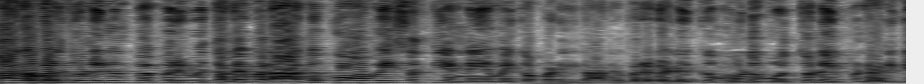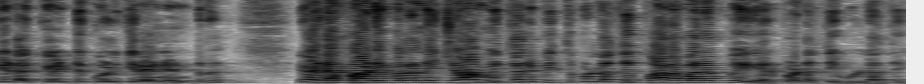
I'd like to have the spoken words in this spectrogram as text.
தகவல் தொழில்நுட்ப பிரிவு தலைவராக கோவை சத்யன் நியமிக்கப்படுகிறார். இவர்களுக்கு முழு ஒத்துழைப்பு நல்கிட கேட்டுக்கொள்கிறேன் என்று எடப்பாடி பழனிசாமி தெரிவித்துள்ளது. பரபரப்பை ஏற்படுத்தி உள்ளது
